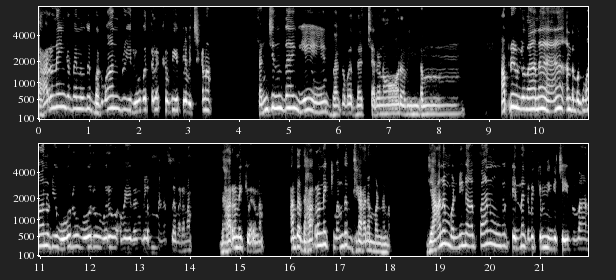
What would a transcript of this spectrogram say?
தாரணைங்கிறது என்னது? பகவானுடைய ரூபத்துல ஹிருதயத்துல வச்சுக்கணும். சஞ்சிந்த ஏன் பகவத சரணோரவிந்தம்? அப்படி உள்ளதான அந்த பகவானுடைய ஓரோ ஒரு ஒரு அவயவங்களும் மனசுல வரணும். தாரணைக்கு வரணும். அந்த தாரணைக்கு வந்து தியானம் பண்ணணும். தியானம் பண்ணினாத்தான் உங்களுக்கு என்ன கிடைக்கும்? நீங்க செய்ததான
